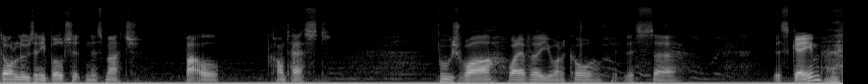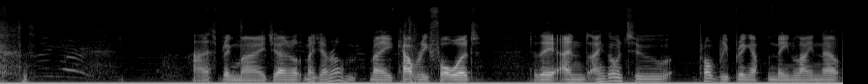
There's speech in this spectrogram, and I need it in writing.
Don't lose any bullshit in this match. Battle, contest, bourgeois, whatever you want to call this uh, this game. and let's bring my general, my general, my cavalry forward to there, and I'm going to probably bring up the main line now.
